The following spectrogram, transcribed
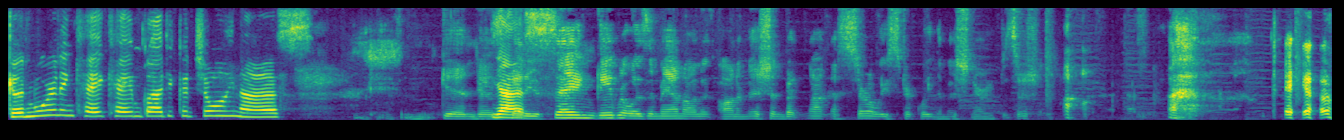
Good morning, KK. I'm glad you could join us. Again, as Yes. Betty's saying, Gabriel is a man on a, on a mission, but not necessarily strictly the missionary position. Damn.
